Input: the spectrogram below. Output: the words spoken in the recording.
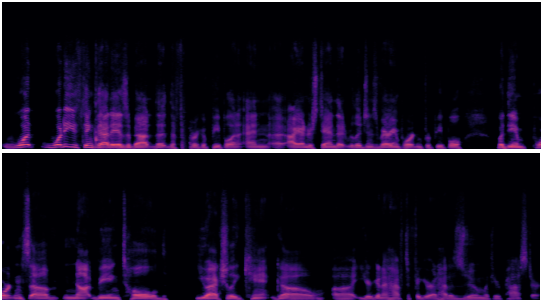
what what do you think that is about the the fabric of people? And, and uh, I understand that religion is very important for people, but the importance of not being told you actually can't go, uh, you're to have to figure out how to Zoom with your pastor.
